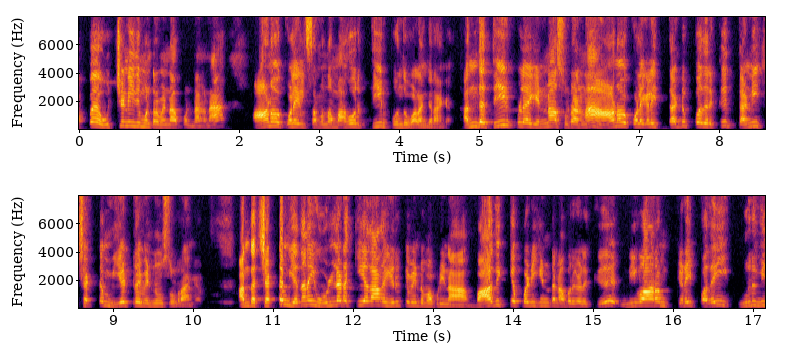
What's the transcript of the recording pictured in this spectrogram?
அப்ப உச்சநீதிமன்றம் என்ன பண்றாங்கன்னா ஆணவ கொலைகள் சம்பந்தமாக ஒரு தீர்ப்பு வந்து வழங்குறாங்க. அந்த தீர்ப்புல என்ன சொல்றாங்கன்னா ஆணவ கொலைகளை தடுப்பதற்கு தனி சட்டம் இயற்ற வேண்டும் சொல்றாங்க. அந்த சட்டம் எதனை உள்ளடக்கியதாக இருக்க வேண்டும் அப்படின்னா பாதிக்கப்படுகின்ற நபர்களுக்கு நிவாரம் கிடைப்பதை உறுதி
